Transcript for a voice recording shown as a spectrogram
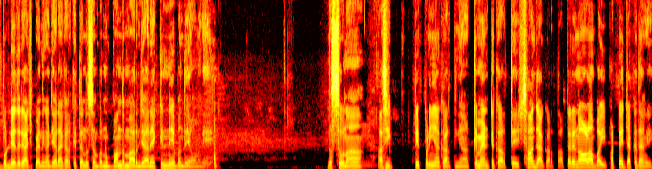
ਬੁੱਢੇ ਦਰਿਆ 'ਚ ਪੈਂਦੀਆਂ ਜ਼ਹਿਰਾਂ ਕਰਕੇ 3 ਦਸੰਬਰ ਨੂੰ ਬੰਦ ਮਾਰਨ ਜਾ ਰਹੇ ਆ ਕਿੰਨੇ ਬੰਦੇ ਆਉਣਗੇ? ਦੱਸੋ ਨਾ। ਅਸੀਂ ਟਿੱਪਣੀਆਂ ਕਰਤੀਆਂ, ਕਮੈਂਟ ਕਰਤੇ, ਸਾਂਝਾ ਕਰਤਾ, ਤੇਰੇ ਨਾਲ ਆ ਬਾਈ, ਫੱਟੇ ਚੱਕ ਦਾਂਗੇ।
